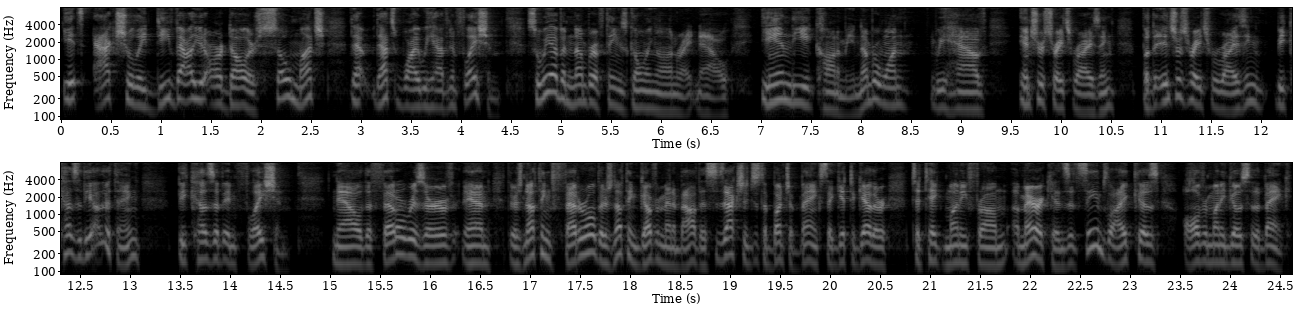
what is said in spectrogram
it's actually devalued our dollar so much that that's why we have inflation. So we have a number of things going on right now in the economy. Number one, we have interest rates rising, but the interest rates were rising because of the other thing, because of inflation. Now, the Federal Reserve, and there's nothing federal, there's nothing government about this. It's actually just a bunch of banks that get together to take money from Americans, it seems like, because all of our money goes to the bank.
